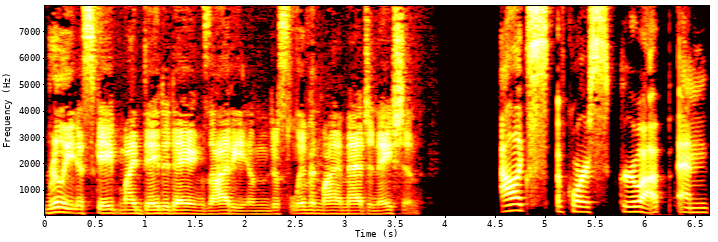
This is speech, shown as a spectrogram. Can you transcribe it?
really escape my day to day anxiety and just live in my imagination. Alex, of course, grew up and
